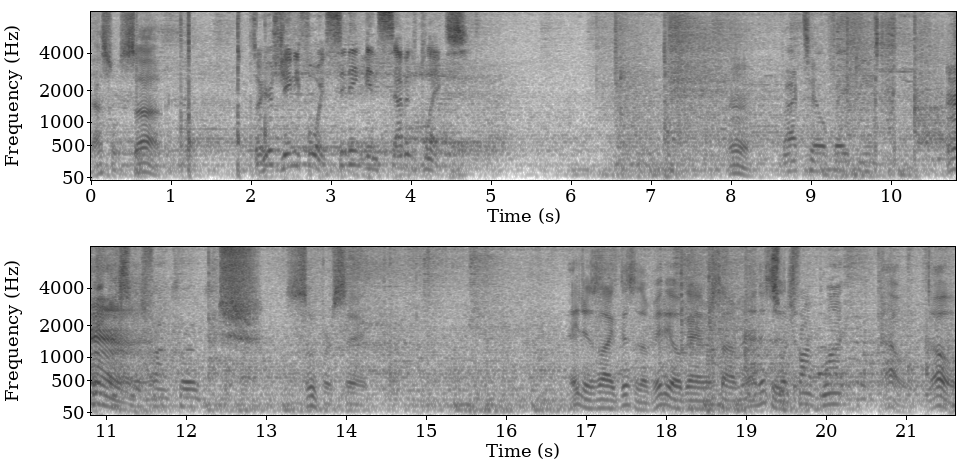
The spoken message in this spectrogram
that's what's up. So here's Jamie Foy sitting in seventh place. Mm, Back tail faking, mm, faking switch front crook. super sick. They just like this is a video game or something, man. This is Switch front blunt. that was.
